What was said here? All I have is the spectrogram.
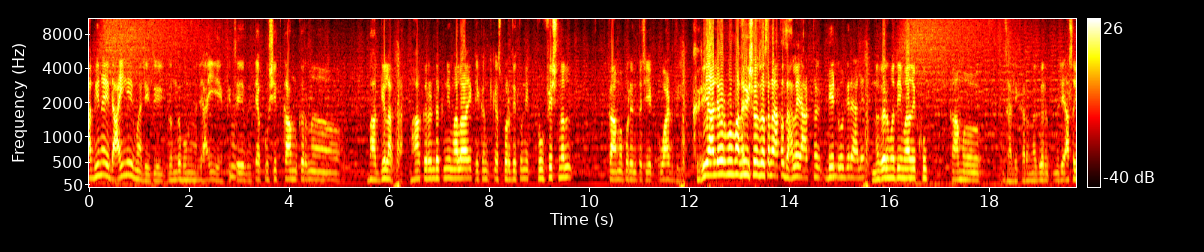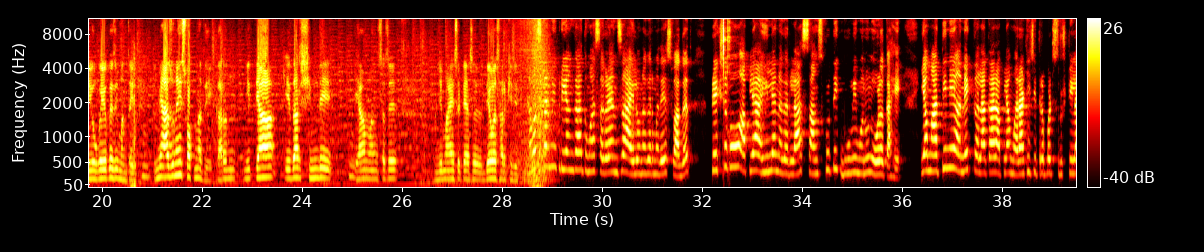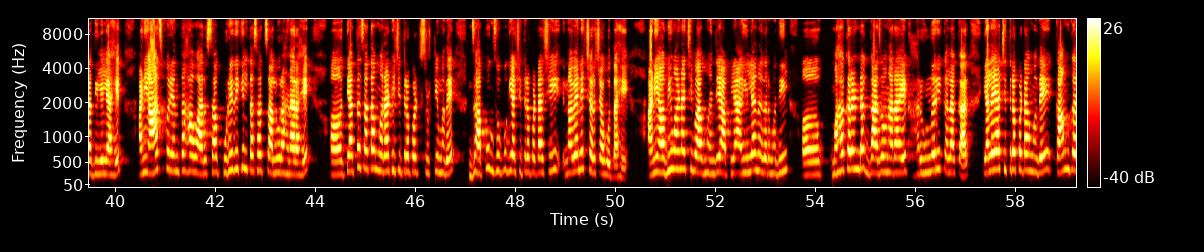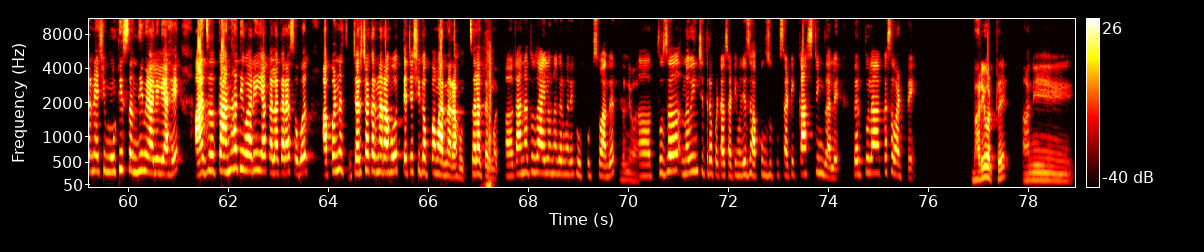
अभिनय आई आहे माझी ती रंगभूमी म्हणजे आई आहे. तिथे त्या कुशीत काम करणं भाग्य लागतं. महाकरंडकने मला एक एकांकिका स्पर्धेतून एक प्रोफेशनल कामापर्यंतची एक वाट दिली. खरी आल्यावर मग मला विश्वास बसा ना आता झालंय आठ डेट वगैरे आले. नगरमध्ये माझे खूप काम झाले कारण नगर म्हणजे असं योगायोगच म्हणता येईल. तर मी अजूनही स्वप्नात आहे कारण मी त्या केदार शिंदे या माणसाचे म्हणजे माझ्यासाठी असं देवासारखेच आहेत नमस्कार मी प्रियंका तुम्हा सगळ्यांचं आयलो नगरमध्ये स्वागत? प्रेक्षक हो आपल्या अहिल्यानगरला सांस्कृतिक भूमी म्हणून ओळख आहे. या मातीने अनेक कलाकार आपल्या मराठी चित्रपट सृष्टीला दिलेले आहेत आणि आजपर्यंत हा वारसा पुढे देखील तसाच चालू राहणार आहे. त्यातच आता मराठी चित्रपट सृष्टीमध्ये झापूक झुपूक या चित्रपटाची नव्याने चर्चा होत आहे. आणि अभिमानाची बाब म्हणजे आपल्या अहिल्यानगरमधील महाकरंडक गाजवणारा एक हुनरी कलाकार याला या चित्रपटामध्ये काम करण्याची मोठी संधी मिळालेली आहे. आज कान्हा तिवारी या कलाकारासोबत आपण चर्चा करणार आहोत त्याच्याशी गप्पा मारणार आहोत. चला तर मग. कान्हा तुझं आयलो नगरमध्ये खूप खूप स्वागत. धन्यवाद. तुझं नवीन चित्रपटासाठी म्हणजे झापूक झुपूकसाठी कास्टिंग झालंय. तर तुला कसं वाटतंय? भारी वाटतंय आणि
